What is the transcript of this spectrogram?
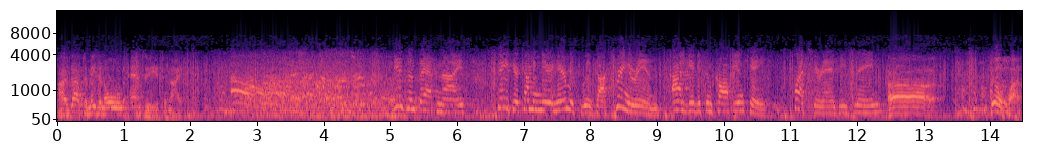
I've got to meet an old auntie tonight. Oh. Isn't that nice? Say, if you're coming near here, Mr. Wilcox, bring her in. I'll give you some coffee and cake. What's your auntie's name? Uh, Philpott.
